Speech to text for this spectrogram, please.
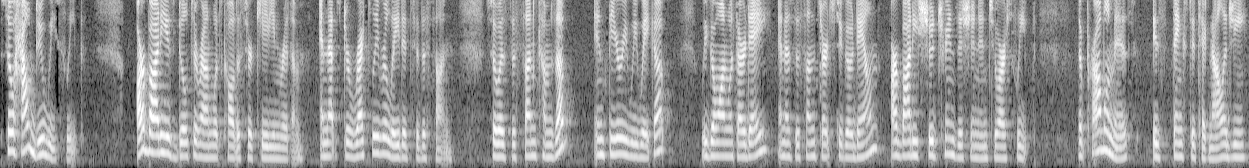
So how do we sleep? Our body is built around what's called a circadian rhythm, and that's directly related to the sun. So as the sun comes up, in theory we wake up, we go on with our day, and as the sun starts to go down, our body should transition into our sleep. The problem is, is thanks to technology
